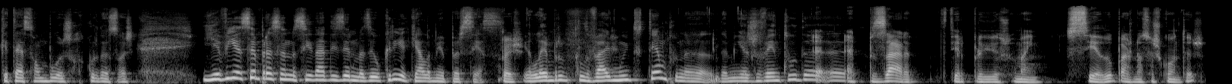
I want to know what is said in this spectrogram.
que até são boas recordações. E havia sempre essa necessidade de dizer, mas eu queria que ela me aparecesse. Pois. Eu lembro-me que levei muito tempo na, da minha juventude a- apesar ter perdido a sua mãe cedo, para as nossas contas,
